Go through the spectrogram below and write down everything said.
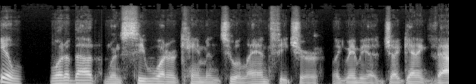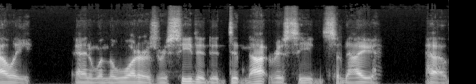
Yeah. What about when seawater came into a land feature, like maybe a gigantic valley, and when the water is receded, it did not recede. So now you have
